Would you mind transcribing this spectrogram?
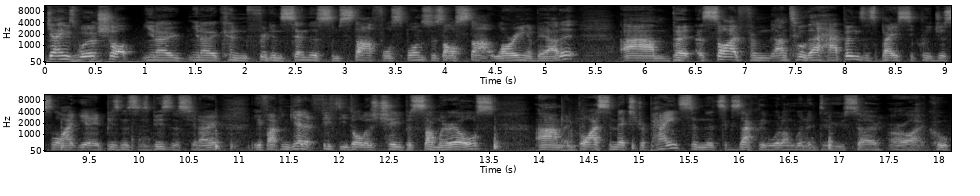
Games Workshop, you know, you know, can friggin' send us some stuff or sponsors. I'll start worrying about it. Um, but aside from until that happens, it's basically just like yeah, business is business. You know, if I can get it fifty dollars cheaper somewhere else. Um, and buy some extra paints, and that's exactly what I'm going to do. So, all right, cool.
